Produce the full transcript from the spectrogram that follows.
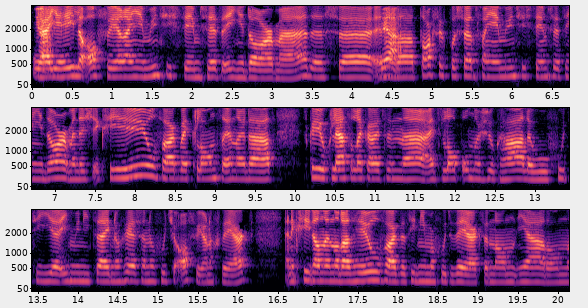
ja. je hele afweer en je immuunsysteem zit in je darmen. Hè? Dus uh, inderdaad, ja. 80% van je immuunsysteem zit in je darmen. Dus ik zie heel vaak bij klanten inderdaad. Dat kun je ook letterlijk uit een uh, uit labonderzoek halen hoe goed die uh, immuniteit nog is en hoe goed je afweer nog werkt. En ik zie dan inderdaad heel vaak dat die niet meer goed werkt. En dan, ja, dan,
